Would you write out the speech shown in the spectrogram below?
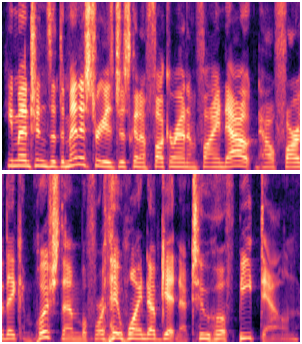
He mentions that the ministry is just to fuck around and find out how far they can push them before they wind up getting a two hoof beatdown.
